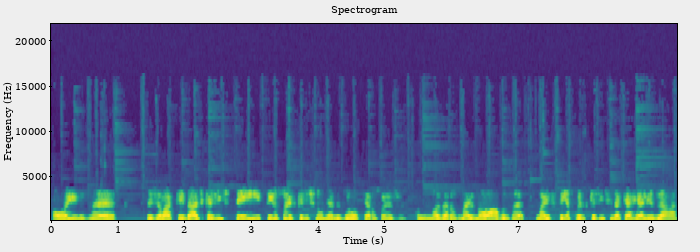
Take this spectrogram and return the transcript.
sonhos, né? Seja lá que idade que a gente tem, tem os sonhos que a gente não realizou, que eram sonhos de, quando nós éramos mais novos, né? Mas tem as coisas que a gente ainda quer realizar.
